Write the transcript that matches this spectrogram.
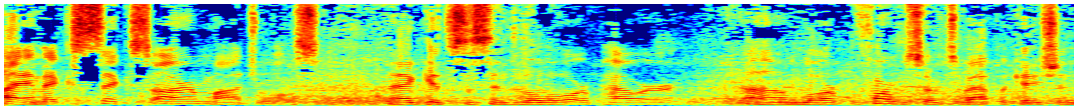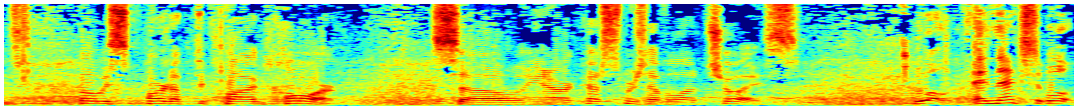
i.MX6 ARM modules. That gets us into the lower power, um, lower performance sorts of applications. But we support up to quad core. So you know our customers have a lot of choice. Well, and that's well,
